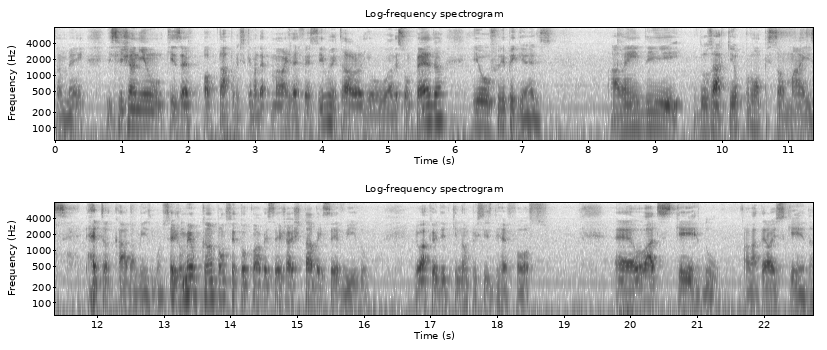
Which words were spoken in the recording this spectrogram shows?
também. E se Janinho quiser optar por um esquema mais defensivo, entraria o Anderson Pedra e o Felipe Guedes além de do Zaqueu por uma opção mais retrancada mesmo. Ou seja, o meu campo é um setor que o ABC já está bem servido. Eu acredito que não precisa de reforço. É, o lado esquerdo, a lateral esquerda,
